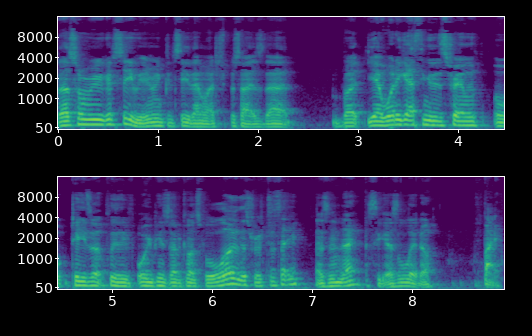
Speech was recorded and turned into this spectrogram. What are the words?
But that's what we got to see. We didn't to see that much besides that. But yeah, what do you guys think of this trailer oh, or teaser? Please leave all your opinions in the comments below. That's what to say. As in, I'll see you guys later. Bye.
